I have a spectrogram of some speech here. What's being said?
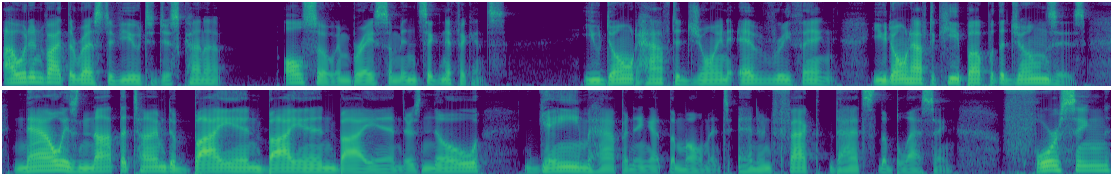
I would invite the rest of you to just kind of also embrace some insignificance. You don't have to join everything. You don't have to keep up with the Joneses. Now is not the time to buy in, buy in, buy in. There's no game happening at the moment. And in fact, that's the blessing. Forcing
